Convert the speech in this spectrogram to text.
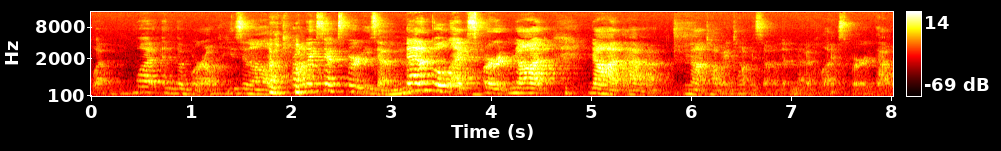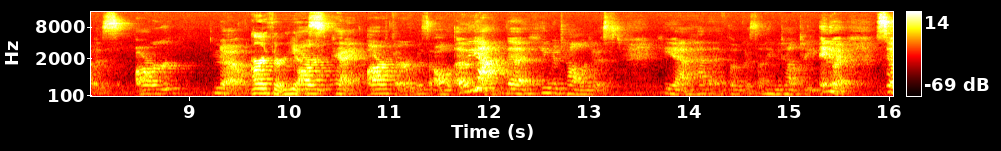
what what in the world? He's an electronics expert. He's a medical expert, not not uh, not Tommy Tommy's not a medical expert. That was our no Arthur, yes. Ar- okay, Arthur was all. Oh yeah, the hematologist. He uh, had a focus on hematology. Anyway, so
